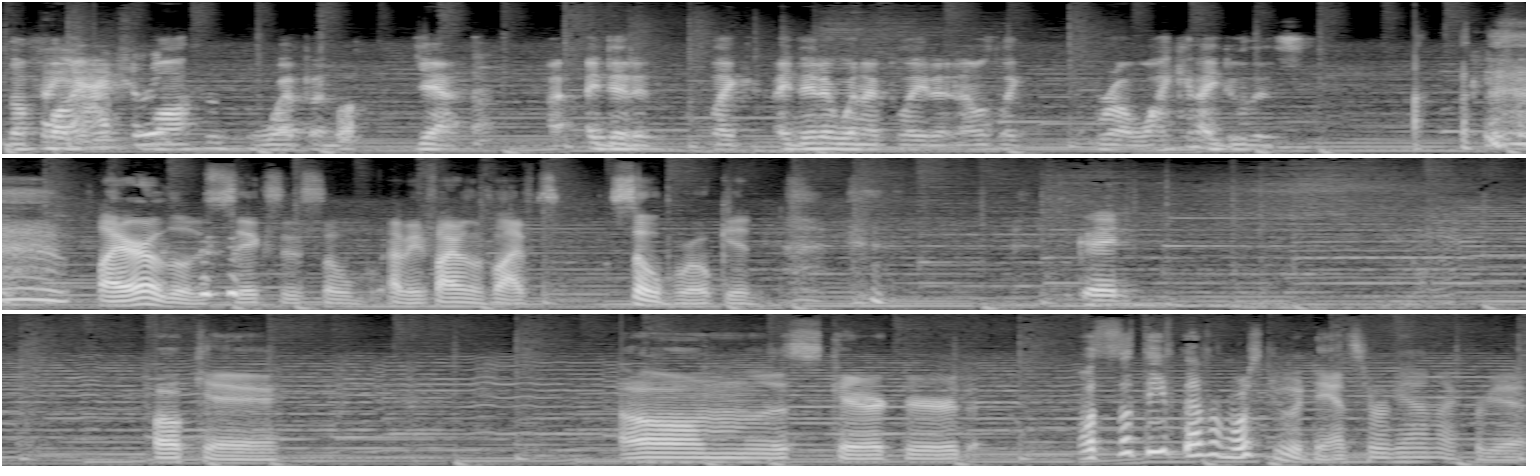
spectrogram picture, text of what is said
The final actually? boss's weapon. What? Yeah, I, I did it. Like, I did it when I played it, and I was like, bro, why can I do this? Fire Emblem 6 is so. I mean, Fire Emblem 5 is so broken. Good. Okay. Um, this character. What's the thief that promotes to do a dancer again? I forget.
